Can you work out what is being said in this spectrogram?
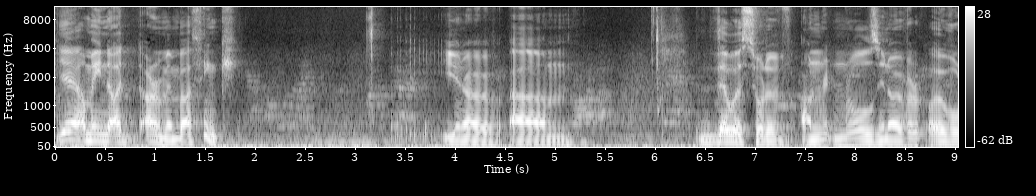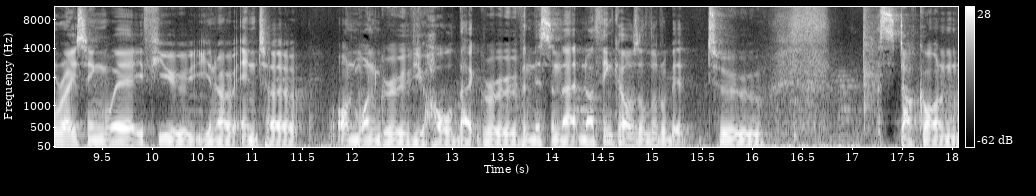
Yeah, I mean, I, I remember. I think, you know, um, there were sort of unwritten rules in over, oval racing where if you, you know, enter on one groove, you hold that groove, and this and that. And I think I was a little bit too stuck on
